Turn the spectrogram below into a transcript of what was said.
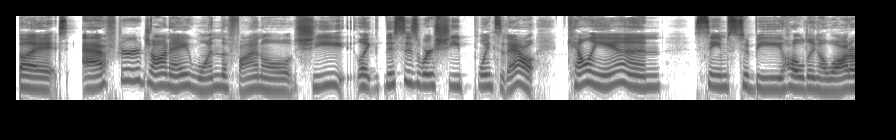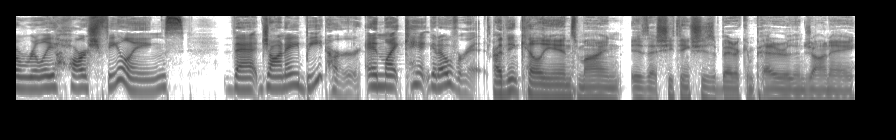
But after Jonna won the final, she like this is where she points it out. Kellyanne seems to be holding a lot of really harsh feelings that Jonna beat her and like can't get over it. I think Kellyanne's mind is that she thinks she's a better competitor than Jonna.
